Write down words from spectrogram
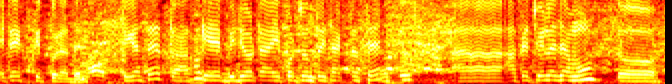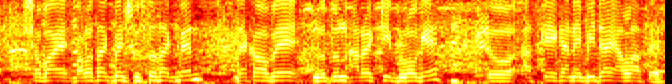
এটা স্কিপ করে দেন। ঠিক আছে? তো আজকে ভিডিওটা এই পর্যন্তই থাকতেছে। আজকে চলে যাব। তো সবাই ভালো থাকবেন, সুস্থ থাকবেন। দেখা হবে নতুন আরও একটি ব্লগে তো আজকে এখানে বিদায়। আল্লাহ হাফেজ।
